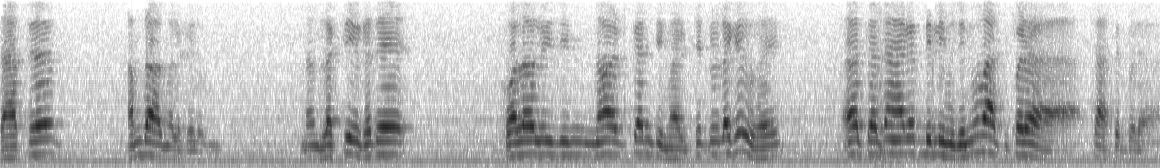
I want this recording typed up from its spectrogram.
શાસ્ત્ર અમદાવાદમાં લખેલું લખતી વખતે કોલર ઇઝ નોટ માર્ક જેટલું લખેલું હોય ત્યાં આગળ દિલ્હીમાં જઈને વાત પડ્યા શાસ્ત્ર પડ્યા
